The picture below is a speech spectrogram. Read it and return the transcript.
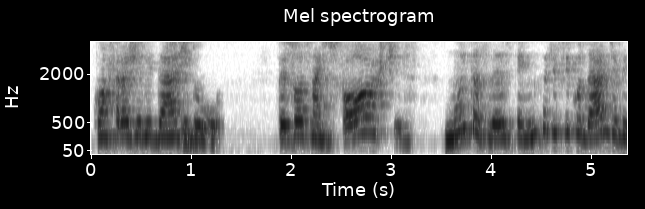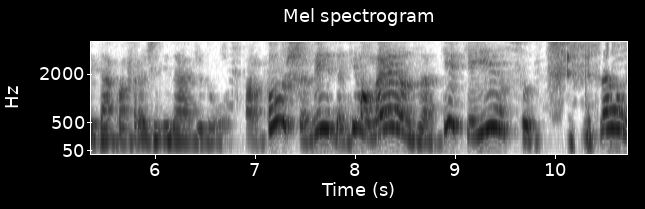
com a fragilidade sim. do outro. Pessoas mais fortes muitas vezes têm muita dificuldade de lidar com a fragilidade do outro. Fala, puxa vida, que moleza, que que é isso? Então,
